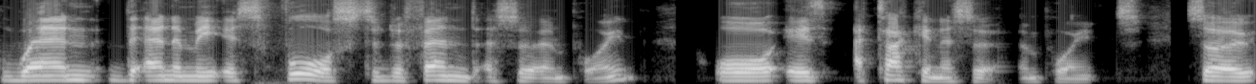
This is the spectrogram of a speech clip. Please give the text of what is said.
when the enemy is forced to defend a certain point or is attacking a certain point. So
